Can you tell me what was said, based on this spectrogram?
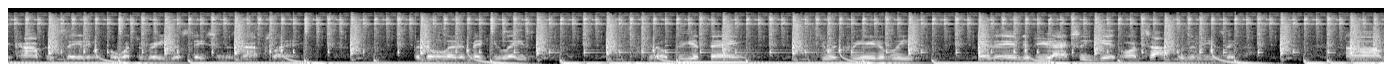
They're compensating for what the radio station is not playing. But don't let it make you lazy. You know, do your thing, do it creatively. And, and if you actually get on top of the music, um,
